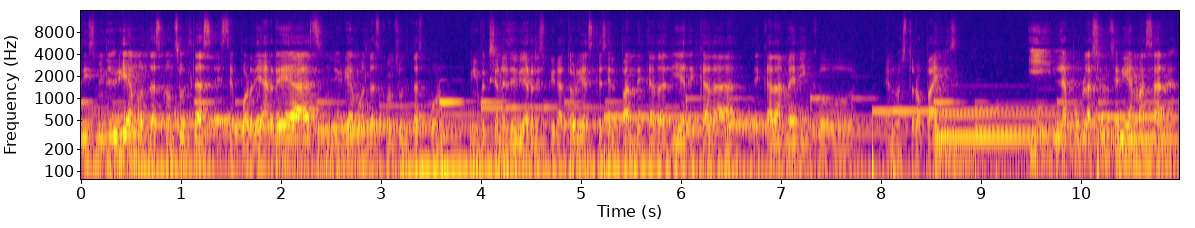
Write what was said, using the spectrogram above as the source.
disminuiríamos las consultas este, por diarreas, disminuiríamos las consultas por infecciones de vías respiratorias, que es el pan de cada día de cada, de cada médico en nuestro país. Y la población sería más sana,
